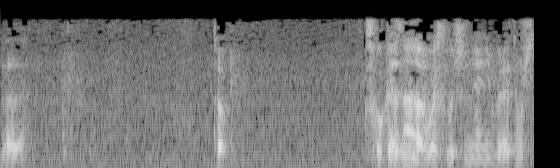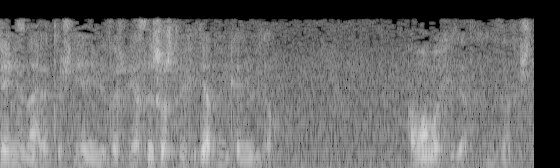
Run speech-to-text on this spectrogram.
Да-да. То. Сколько я знаю, Нарбойс лучше меня не говорят, потому что я не знаю точно. Я не видел. Я слышал, что их едят, но никогда не видел. По-моему, их едят. Я не знаю точно.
